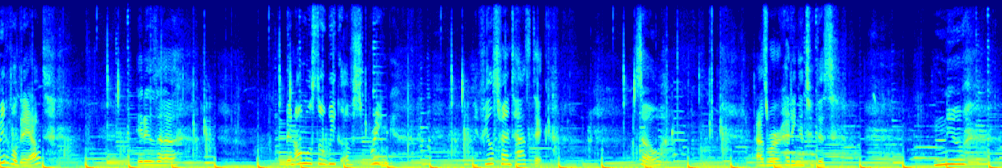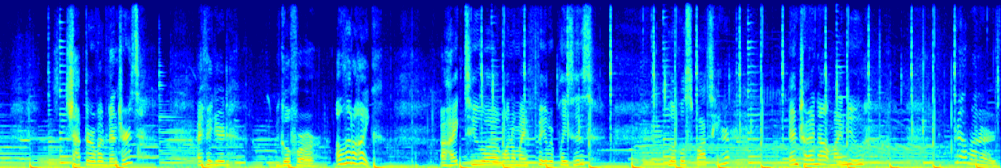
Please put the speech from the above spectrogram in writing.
beautiful day out. It is uh, been almost a week of spring. It feels fantastic. So, as we're heading into this new chapter of adventures, I figured we go for a little hike. A hike to uh, one of my favorite places, local spots here, and trying out my new runners.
